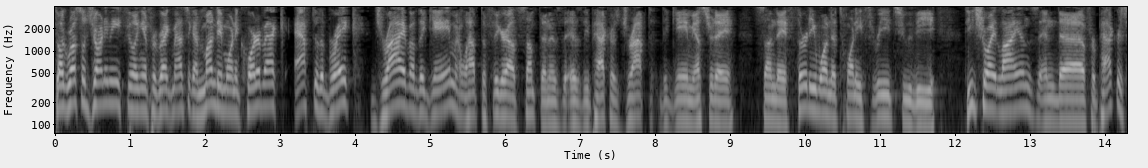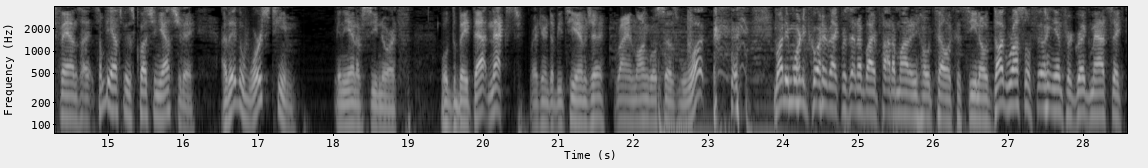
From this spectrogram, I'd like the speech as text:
Doug Russell joining me, filling in for Greg Matzek on Monday Morning Quarterback. After the break, drive of the game, and we'll have to figure out something as the, as the Packers dropped the game yesterday, Sunday, 31 to 23 to the Detroit Lions. And uh, for Packers fans, I, somebody asked me this question yesterday: Are they the worst team in the NFC North? We'll debate that next, right here in WTMJ. Ryan Longwell says, What? Monday Morning Quarterback presented by Potawatomi Hotel and Casino. Doug Russell filling in for Greg Matzek.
